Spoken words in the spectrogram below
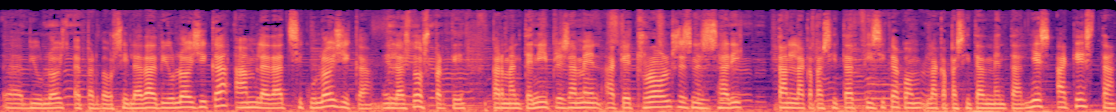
eh, biològica, eh, perdó, sí, l'edat biològica amb l'edat psicològica, i les dues, perquè per mantenir precisament aquests rols és necessari tant la capacitat física com la capacitat mental. I és aquesta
